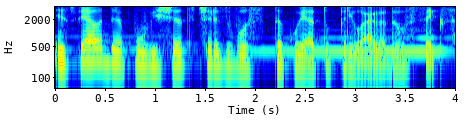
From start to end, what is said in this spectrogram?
и успяват да я повишат чрез властта, която прилагат в секса.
